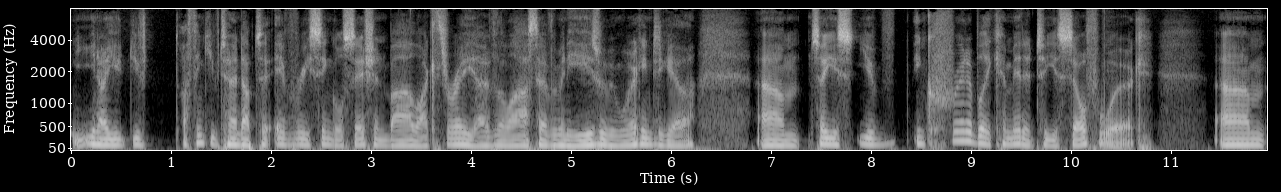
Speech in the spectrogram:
you know you, you've I think you've turned up to every single session bar like three over the last however many years we've been working together. Um, so you you've incredibly committed to your self work. Um,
